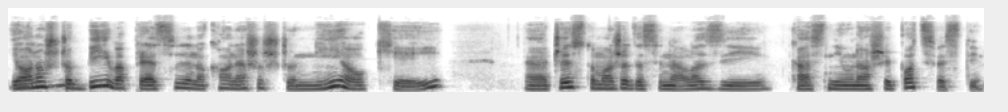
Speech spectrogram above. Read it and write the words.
I ono što mhm. biva predstavljeno kao nešto što nije okej, okay, često može da se nalazi kasnije u našoj podsvesti.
